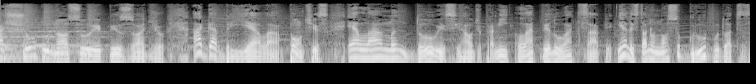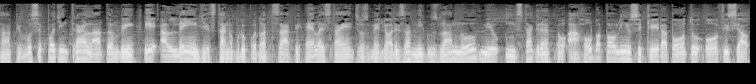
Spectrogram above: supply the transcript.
Achou do nosso episódio? A Gabriela Pontes, ela mandou esse áudio para mim lá pelo WhatsApp. E ela está no nosso grupo do WhatsApp. Você pode entrar lá também. E além de estar no grupo do WhatsApp, ela está entre os melhores amigos lá no meu Instagram, o arroba paulinhosiqueira.oficial.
